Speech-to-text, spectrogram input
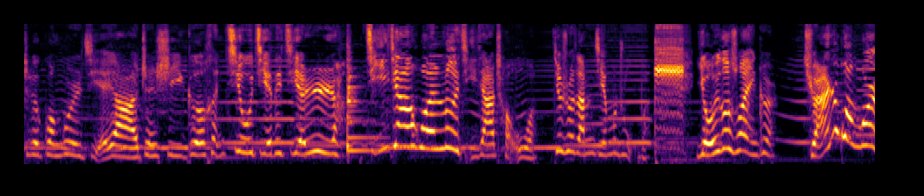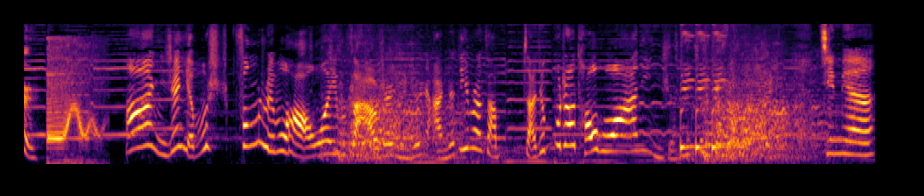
这个光棍节呀，真是一个很纠结的节日啊，几家欢乐几家愁啊。就说咱们节目组吧，有一个算一个，全是光棍啊！你这也不是风水不好啊，也不咋回事你这俺这地方咋咋就不招桃花呢？你说，今天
